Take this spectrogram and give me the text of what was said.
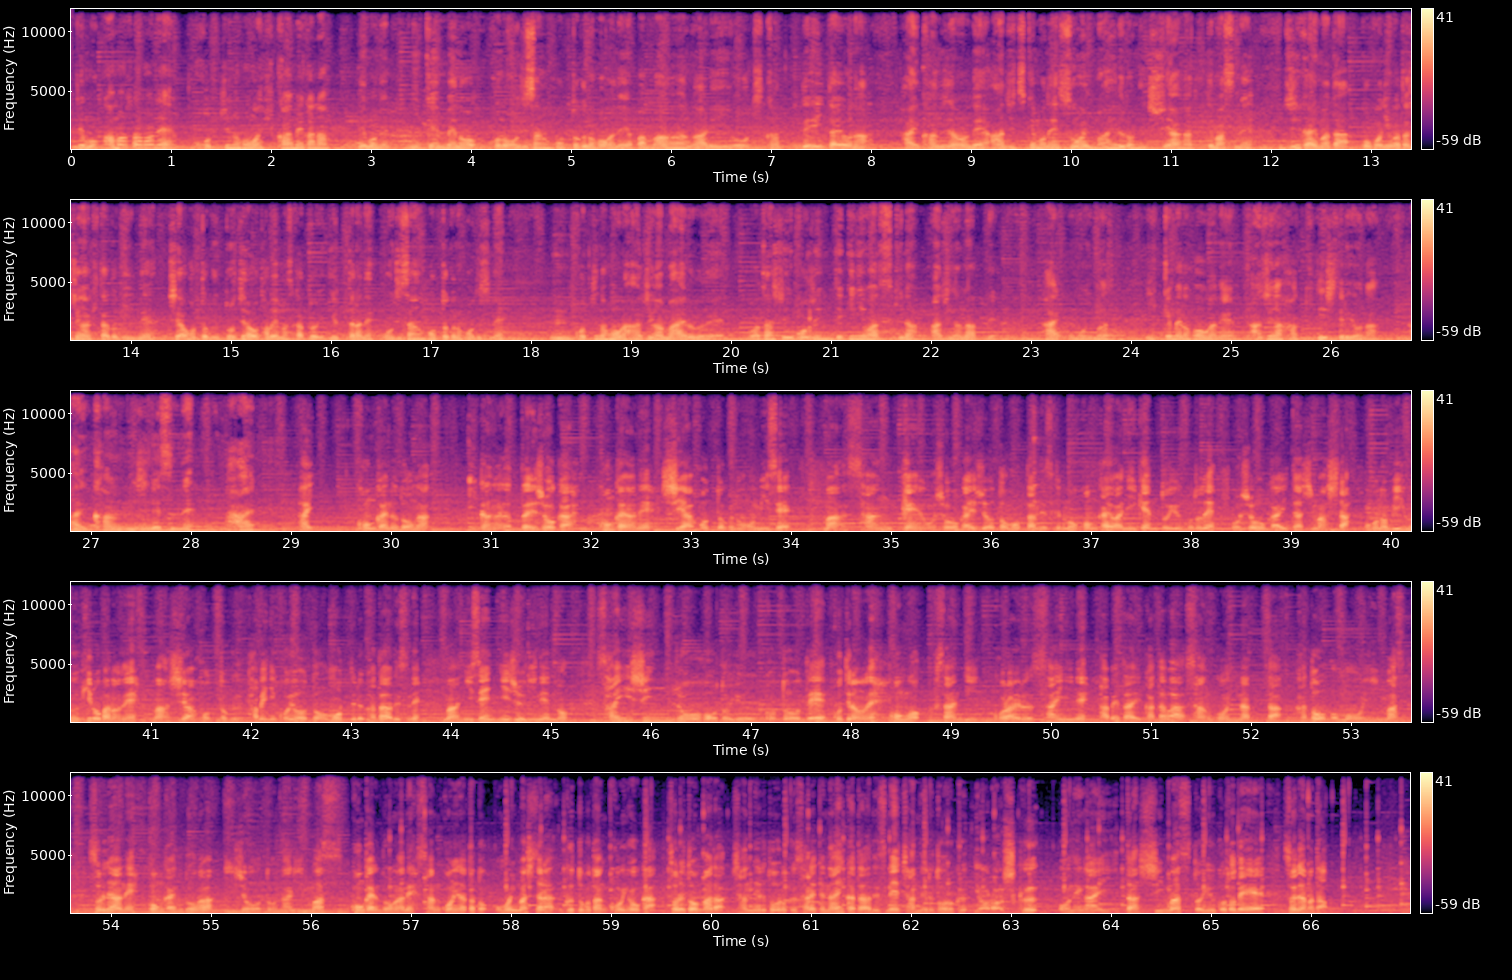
うん。でも甘さはねこっちの方が控えめかな。でもね2軒目のこのおじさんホットクの方がねやっぱマーガリンを使っていたようなはい感じなので味付けもねすごいマイルドに仕上がってますね。次回またここに私が来た時にねシェアホットクどちらを食べますかと言ったらねおじさんホットクの方ですね。うん、こっちの方が味がマイルドで私個人的には好きな味だなってはい思います。1軒目の方がね味がはっきりしてるようなはい感じですね。はい。はい。今回の動画いかがだったでしょうか？今回はねシアホットクのお店まあ3軒を紹介しようと思ったんですけども今回は2軒ということでご紹介いたしました。ここのビーフ広場のね、まあ、シアホットク食べに来ようと思ってる方はですねまあ2022年の最新情報ということでこちらのね今後釜山に来られる際にね食べたい方は参考になったかと思います。それではね今回の動画は以上となります。今回の動画がね参考になったと思いましたらグッドボタン高評価それとまだチャンネル登録されてない方はですねチャンネル登録よろしくお願いいたします。ということでそれではまた。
